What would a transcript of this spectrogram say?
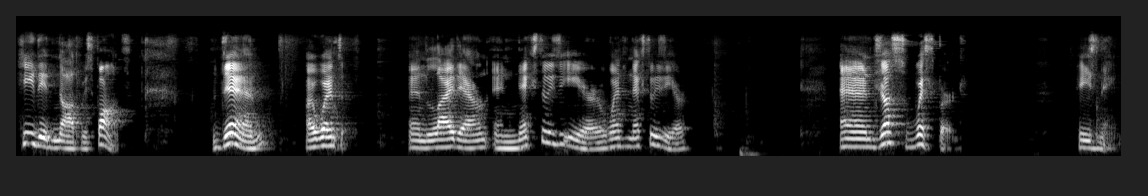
He did not respond. Then I went and lie down and next to his ear, went next to his ear, and just whispered his name.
